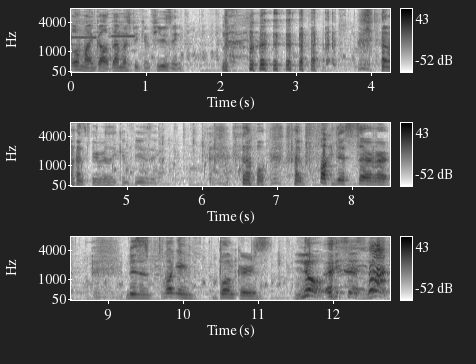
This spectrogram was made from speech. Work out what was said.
Oh my god, that must be confusing. that must be really confusing. like, fuck this server. This is fucking bunkers. No! It says no!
